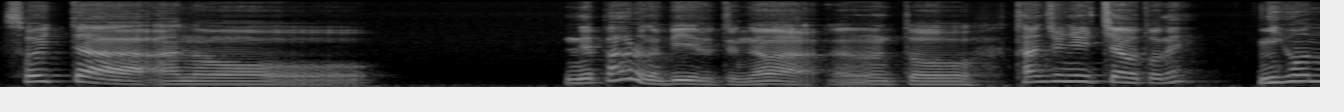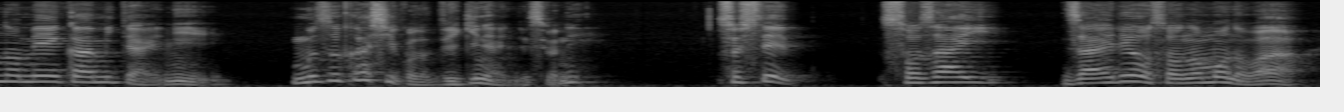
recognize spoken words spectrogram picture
そういった、あの、ネパールのビールっていうのは、うんと、単純に言っちゃうとね、日本のメーカーみたいに難しいことできないんですよね。そして、素材、材料そのものは、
